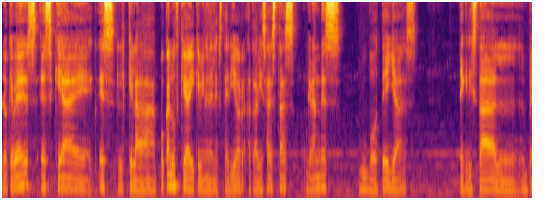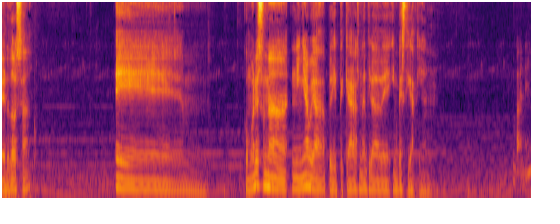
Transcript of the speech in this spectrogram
lo que ves es que hay- es que la poca luz que hay que viene del exterior atraviesa estas grandes botellas de cristal verdosa. Eh, como eres una niña, voy a pedirte que hagas una tirada de investigación. Vale.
